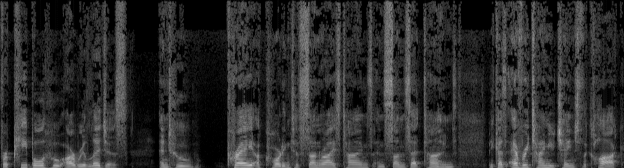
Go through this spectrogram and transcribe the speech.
for people who are religious and who pray according to sunrise times and sunset times because every time you change the clock,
